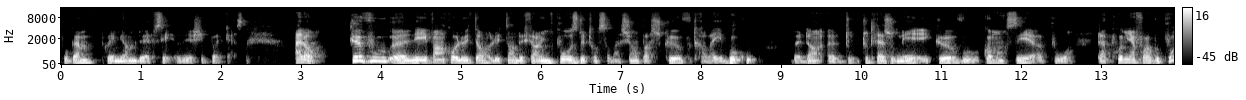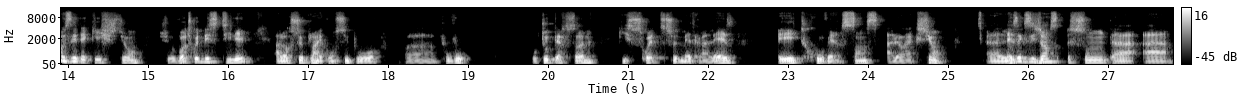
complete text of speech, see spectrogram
programme premium de FC Leadership Podcast. Alors, que vous euh, n'ayez pas encore le temps, le temps de faire une pause de transformation parce que vous travaillez beaucoup ben, dans, euh, toute la journée et que vous commencez euh, pour la première fois à vous poser des questions sur votre destinée, alors ce plan est conçu pour, pour vous, pour toute personne qui souhaite se mettre à l'aise et trouver un sens à leur action. Les exigences seront à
